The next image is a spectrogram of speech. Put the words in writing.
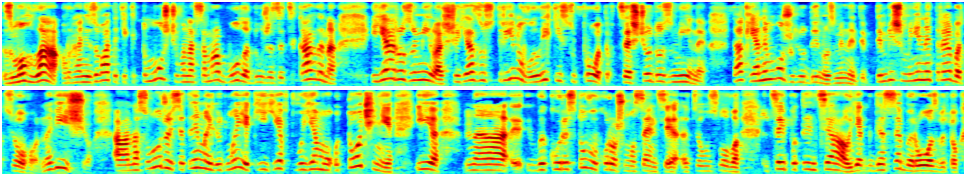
змогла організувати тільки тому, що вона сама була дуже зацікавлена. І я розуміла, що я зустріну великий супротив. Це щодо зміни. Так, я не можу людину змінити. Тим більше мені не треба цього. Навіщо? А насолоджуйся тими людьми, які є в твоєму оточенні, і е, використовуй в хорошому сенсі е, цього слова цей потенціал як для себе розвиток,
